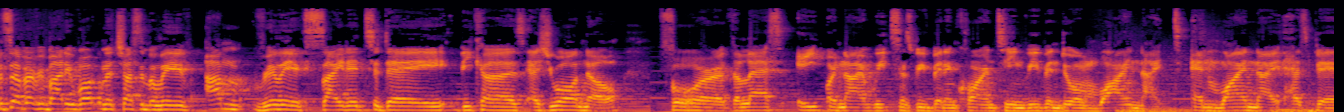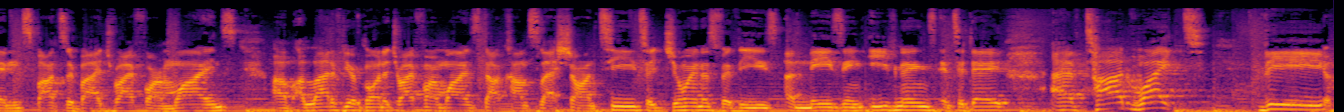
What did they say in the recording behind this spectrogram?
What's up, everybody? Welcome to Trust and Believe. I'm really excited today because, as you all know, for the last eight or nine weeks since we've been in quarantine, we've been doing wine night. And wine night has been sponsored by Dry Farm Wines. Um, a lot of you have gone to dryfarmwines.com slash Shaun T to join us for these amazing evenings. And today I have Todd White, the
